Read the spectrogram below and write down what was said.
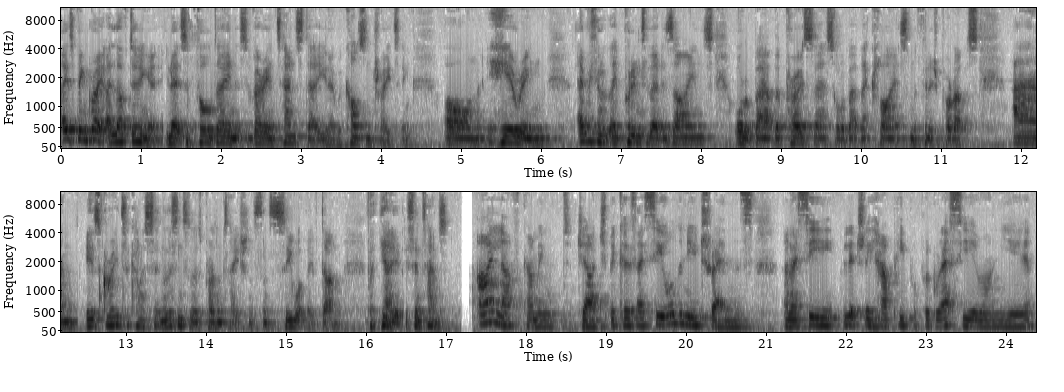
It's been great. I love doing it. You know, it's a full day and it's a very intense day. You know, we're concentrating on hearing everything that they put into their designs, all about the process, all about their clients and the finished products. And it's great to kind of sit and listen to those presentations and see what they've done. But yeah, it's intense. I love coming to judge because I see all the new trends and I see literally how people progress year on year.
